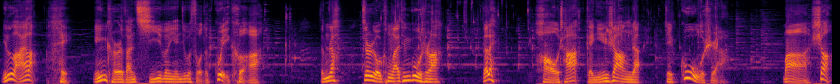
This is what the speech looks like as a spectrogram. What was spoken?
您来了，嘿，您可是咱奇闻研究所的贵客啊！怎么着，今儿有空来听故事了？得嘞，好茶给您上着。这故事啊，马上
